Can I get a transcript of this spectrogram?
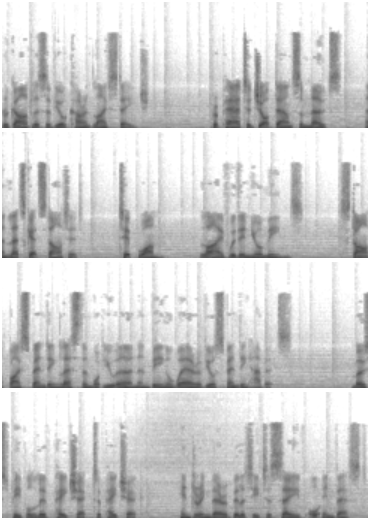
regardless of your current life stage. Prepare to jot down some notes, and let's get started. Tip 1. Live within your means. Start by spending less than what you earn and being aware of your spending habits. Most people live paycheck to paycheck, hindering their ability to save or invest.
